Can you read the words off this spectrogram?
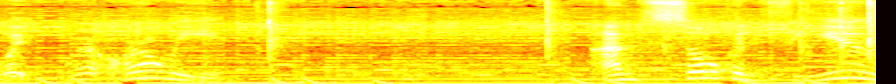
Wait, where are we? I'm so confused.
